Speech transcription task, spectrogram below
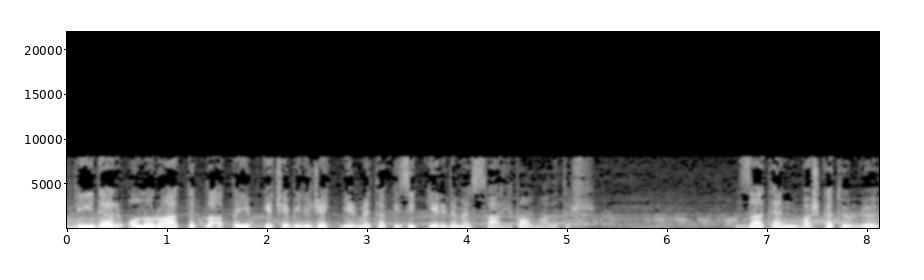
lider onu rahatlıkla atlayıp geçebilecek bir metafizik gerilime sahip olmalıdır. Zaten başka türlü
